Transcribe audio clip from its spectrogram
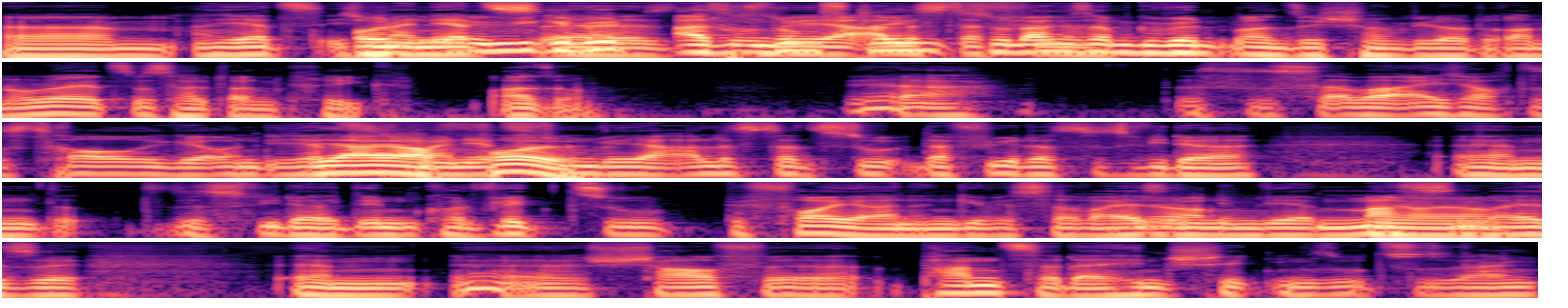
Ähm, Jetzt, ich meine, jetzt gewöhnt, äh, also so ja klingt, so langsam gewöhnt man sich schon wieder dran, oder? Jetzt ist halt dann Krieg. Also, Ja, das ist aber eigentlich auch das Traurige. Und jetzt, Ja, ja, ich meine, jetzt tun wir ja alles dazu, dafür, dass es wieder, ähm, das wieder den Konflikt zu befeuern in gewisser Weise, Ja. indem wir massenweise Ähm, äh, scharfe Panzer dahin schicken, sozusagen,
